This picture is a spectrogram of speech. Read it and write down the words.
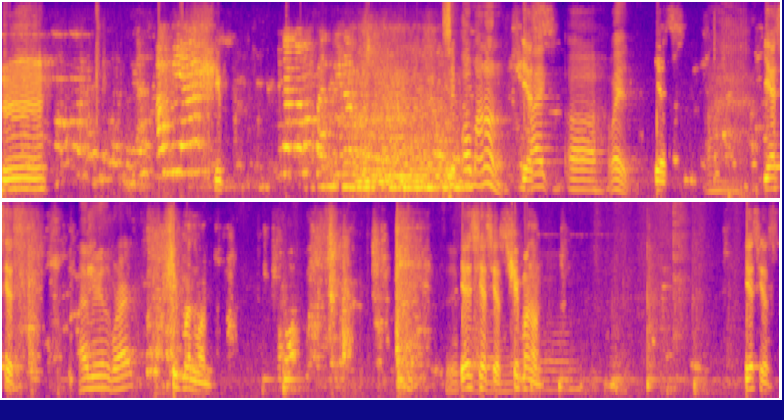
Hmm. Ship. Sip oh manon? Yes. Like, uh, wait, Yes. Yes, yes. I will write. Shipman one. Yes, yes, yes. Shipman one. Yes, yes.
